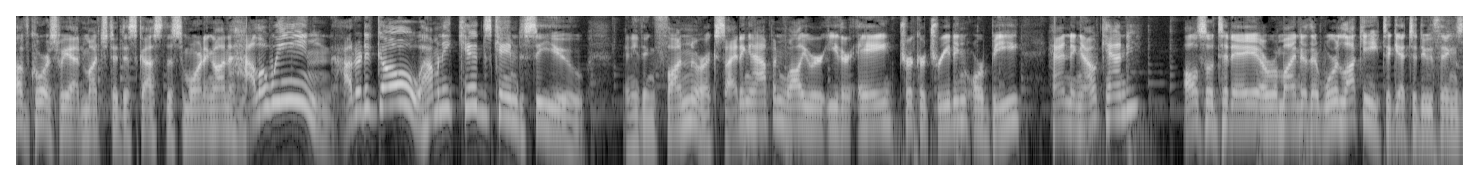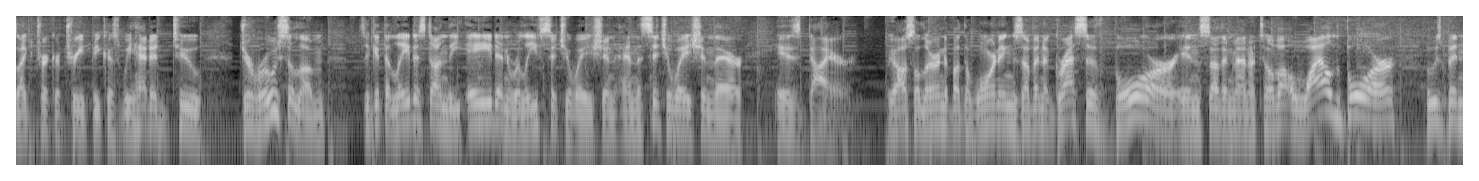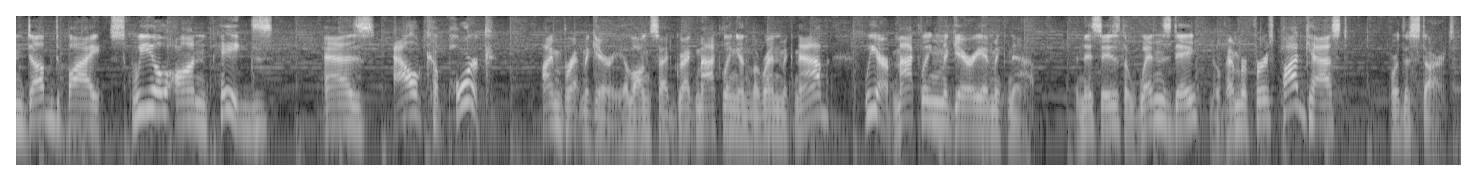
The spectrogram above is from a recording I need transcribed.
Of course, we had much to discuss this morning on Halloween. How did it go? How many kids came to see you? Anything fun or exciting happen while you were either A, trick or treating, or B, handing out candy? Also, today, a reminder that we're lucky to get to do things like trick or treat because we headed to Jerusalem to get the latest on the aid and relief situation, and the situation there is dire. We also learned about the warnings of an aggressive boar in southern Manitoba, a wild boar who's been dubbed by Squeal on Pigs as Al Capork. I'm Brett McGarry, alongside Greg Mackling and Loren McNabb. We are Mackling, McGarry, and McNabb. And this is the Wednesday, November 1st podcast for the start.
